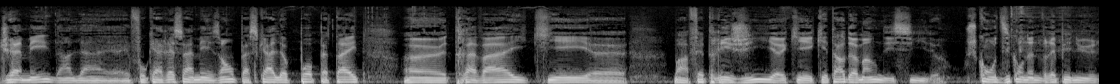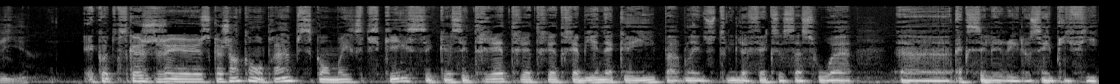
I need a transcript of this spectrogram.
jamais dans la... Il faut qu'elle reste à la maison parce qu'elle n'a pas peut-être un travail qui est... euh, en fait, régi, euh, qui, est, qui est en demande ici. Là. Ce qu'on dit qu'on a une vraie pénurie. Écoute, ce que j'ai, ce que j'en comprends, puis ce qu'on m'a expliqué, c'est que c'est très, très, très, très bien accueilli par l'industrie le fait que ça soit euh, accéléré, là, simplifié,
